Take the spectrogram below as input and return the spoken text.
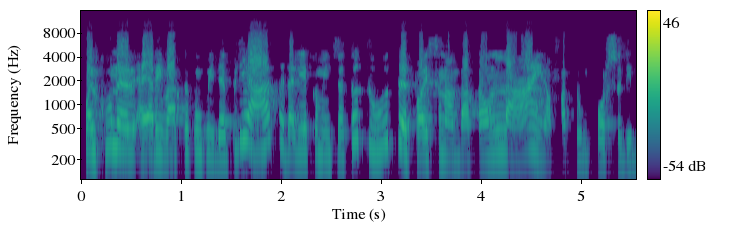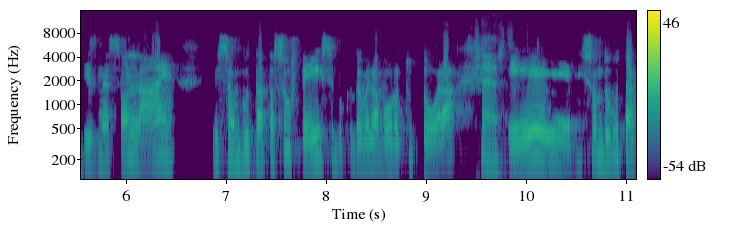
Qualcuno è arrivato con quei depliant e da lì è cominciato tutto e poi sono andata online, ho fatto un corso di business online, mi sono buttata su Facebook dove lavoro tuttora certo. e mi sono dovuta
